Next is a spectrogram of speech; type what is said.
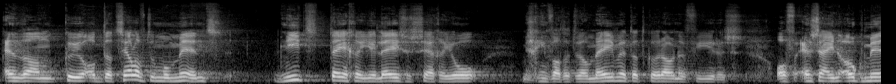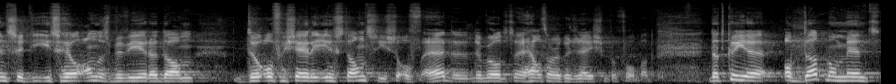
En dan kun je op datzelfde moment niet tegen je lezers zeggen: joh, misschien valt het wel mee met dat coronavirus. Of er zijn ook mensen die iets heel anders beweren dan de officiële instanties, of hè, de, de World Health Organization bijvoorbeeld. Dat kun je op dat moment,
